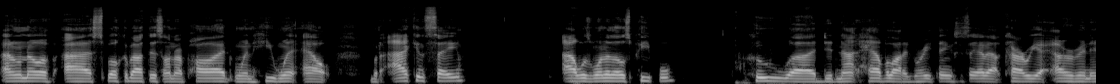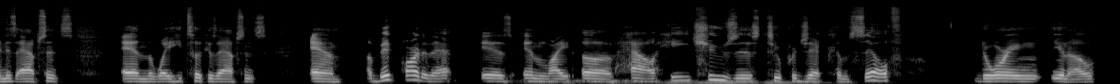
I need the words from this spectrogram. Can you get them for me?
I don't know if I spoke about this on our pod when he went out, but I can say I was one of those people who uh, did not have a lot of great things to say about Kyrie Irving in his absence and the way he took his absence. And a big part of that is in light of how he chooses to project himself during, you know,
